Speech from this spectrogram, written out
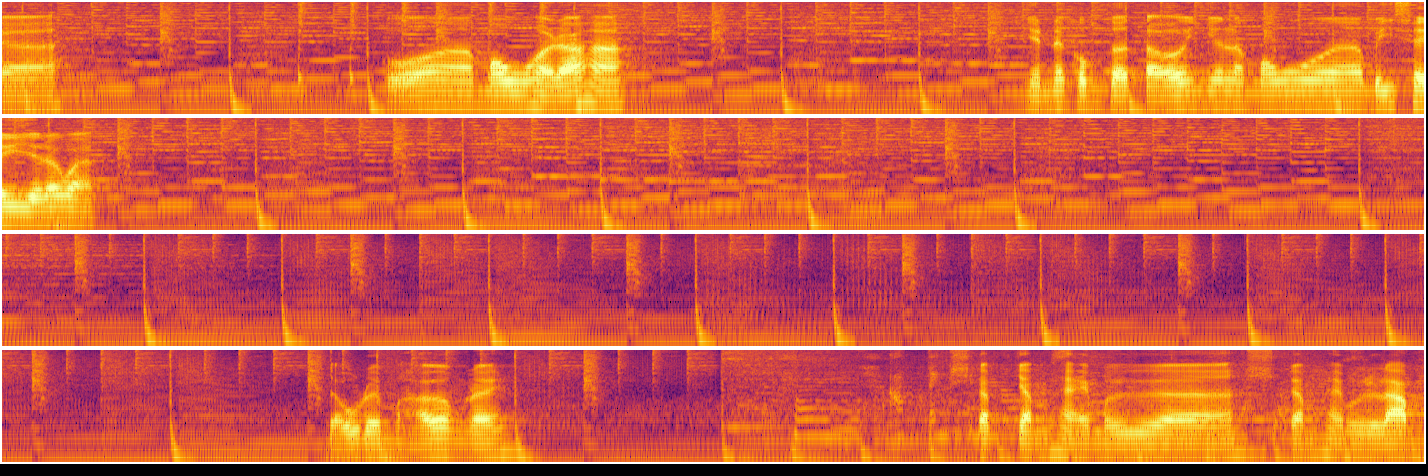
của mu hồi đó ha. Nhìn nó cũng tựa tựa như là mu pc vậy đó các bạn. Đủ để mở không đây cấp 120 125 ờ,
